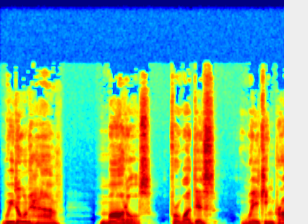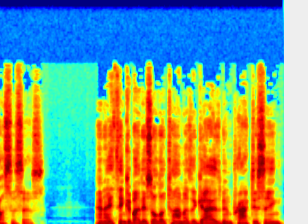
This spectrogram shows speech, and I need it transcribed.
we don't have models for what this waking process is. And I think about this all the time as a guy who's been practicing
